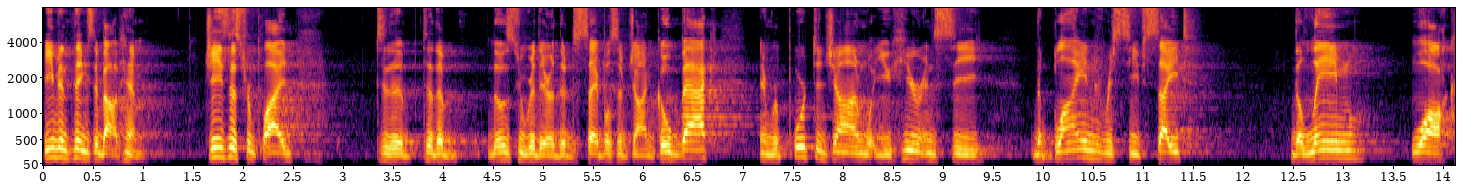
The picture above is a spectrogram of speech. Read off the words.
even things about him. Jesus replied to, the, to the, those who were there, the disciples of John Go back and report to John what you hear and see. The blind receive sight, the lame walk,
